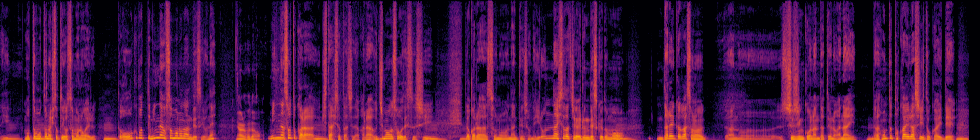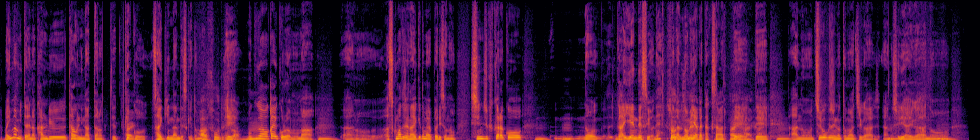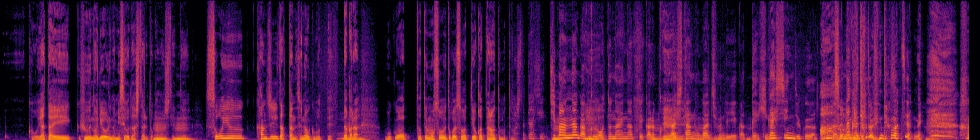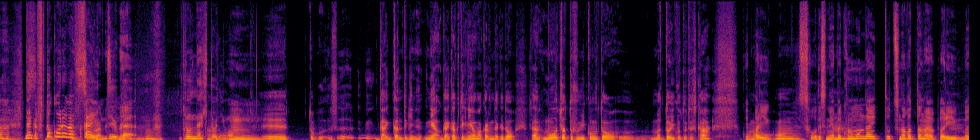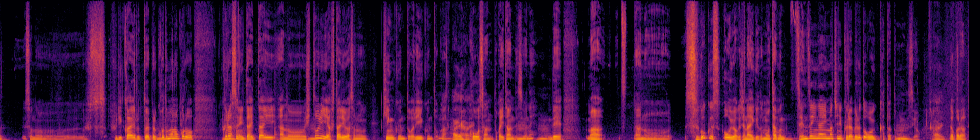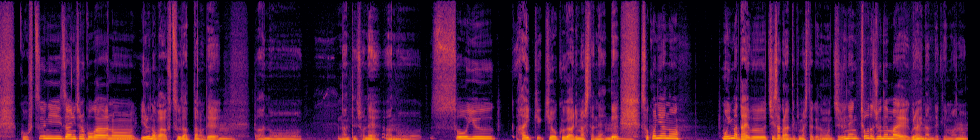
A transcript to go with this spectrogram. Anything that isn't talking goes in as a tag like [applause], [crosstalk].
もともとの人とよそ者がいる、うん。だから大久保ってみんなよそ者なんですよね。なるほど。みんな外から来た人たちだから、うちもそうですし、うん。だからそのなんて言うんでしょうね。いろんな人たちがいるんですけども、誰かがそのあの主人公なんだというのがないだから本当都会らしい都会で、まあ、今みたいな韓流タウンになったのって結構最近なんですけども、あそうですか。ええ。僕が若い頃はもうまあ、うん。あのあそこまでじゃないけどもやっぱりその新宿からこう、うん。の外苑ですよね。だから飲み屋がたくさんあって、はいはいはい。で、うん。あの中国人の友達があの知り合いがあの、こう屋台風の料理の店を出したりとかもしてて、うん。うん。そういう感じだったんですよね奥保って。だから、僕はとてもそういうところで育ってよかったなと思ってました。私一番長く大人になってから暮らしたのが自分で家買って東新宿だったからなそうなんん。ですかかちょっと似てますよね。なんか懐が深いっていうか、なんですようん。どんな人にも。うん。えーっと外観的には外覚的には分かるんだけどさもうちょっと踏み込むと、うまあ、どういうことですか？やっぱりうん。そうですね。やっぱりこの問題とつながったのはやっぱり、まあ、そのふ振り返るとやっぱり子どもの頃、クラスに大体あの1人や2人はその金君とかリー君とか、はいはい。コウさんとかいたんですよね。うんうんでまあつあのすごく多いわけじゃないけども多分全然いない町に比べると多かったと思うんですよ。はい。だからこう普通に在日の子があのいるのが普通だったので、あのなんて言うんでしょうね。あの、そういう背景記憶がありましたね。でそこにあのもう今だいぶ小さくなってきましたけども、10年ちょうど10年前ぐらいなんだけども、あの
